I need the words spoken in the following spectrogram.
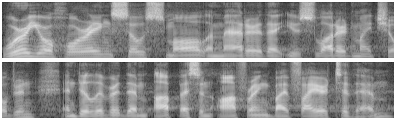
Were your whorings so small a matter that you slaughtered my children and delivered them up as an offering by fire to them?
